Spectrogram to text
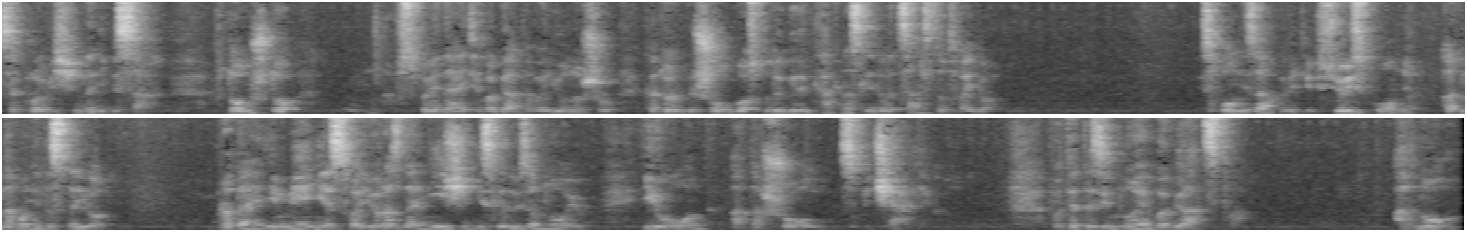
сокровищем на небесах, в том, что вспоминайте богатого юношу, который пришел к Господу и говорит, как наследовать царство твое? Исполни заповеди, все исполнил, одного не достает – продай имение свое, раздай нищим и следуй за мною. И он отошел с печалью. Вот это земное богатство, оно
